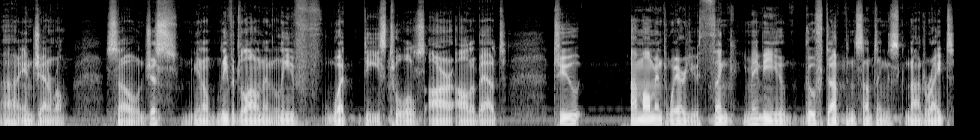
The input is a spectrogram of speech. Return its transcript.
uh, in general. So just, you know, leave it alone and leave what these tools are all about to a moment where you think maybe you goofed up and something's not right,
